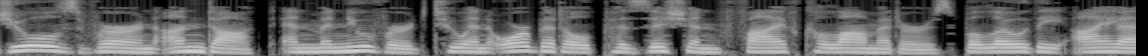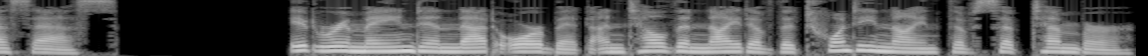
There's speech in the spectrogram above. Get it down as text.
Jules Verne undocked and maneuvered to an orbital position 5 km below the ISS. It remained in that orbit until the night of 29 September.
